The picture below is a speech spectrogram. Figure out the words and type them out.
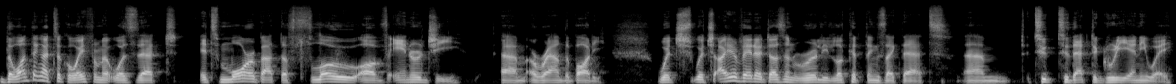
the one thing I took away from it was that it's more about the flow of energy um, around the body which which Ayurveda doesn't really look at things like that um, to to that degree anyway.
